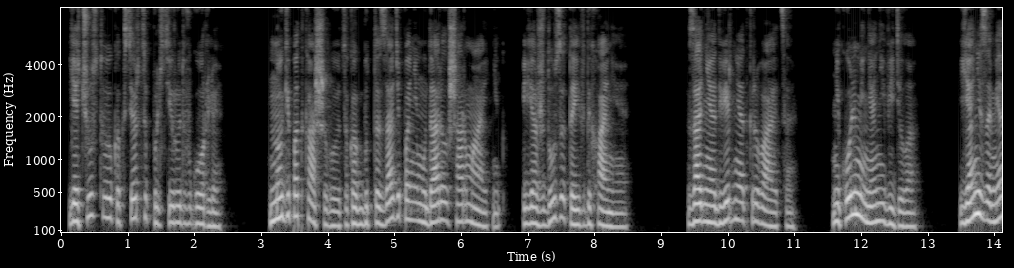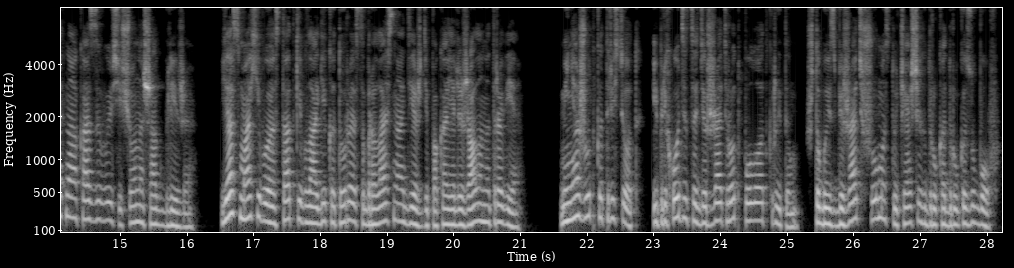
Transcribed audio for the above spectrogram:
Я чувствую, как сердце пульсирует в горле. Ноги подкашиваются, как будто сзади по ним ударил шар-маятник, и я жду, затаив дыхание. Задняя дверь не открывается. Николь меня не видела. Я незаметно оказываюсь еще на шаг ближе. Я смахиваю остатки влаги, которая собралась на одежде, пока я лежала на траве. Меня жутко трясет, и приходится держать рот полуоткрытым, чтобы избежать шума стучащих друг от друга зубов.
